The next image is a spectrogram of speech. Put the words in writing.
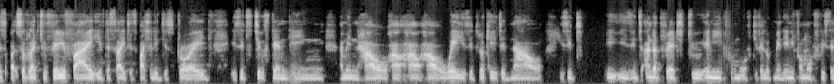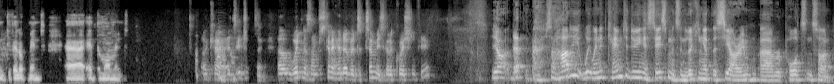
sort of like to verify if the site is partially destroyed is it still standing? I mean how how how how where is it located now? Is it is it under threat to any form of development any form of recent development uh, at the moment okay it's interesting. Uh, witness i'm just going to hand over to tim. He's got a question for you. Yeah, that, so how do you, when it came to doing assessments and looking at the CRM uh, reports and so on,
